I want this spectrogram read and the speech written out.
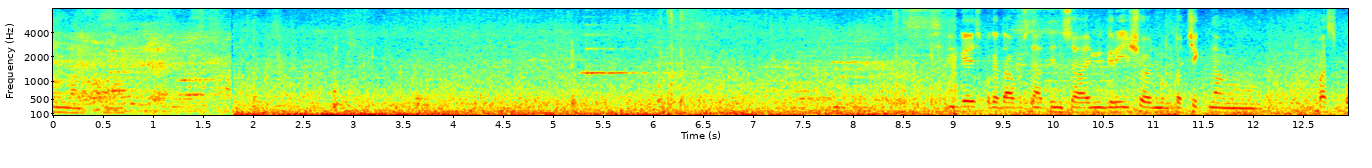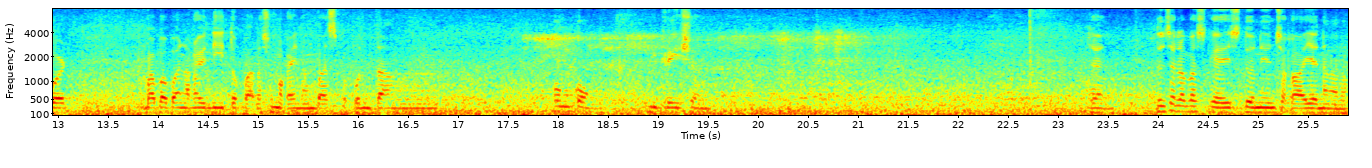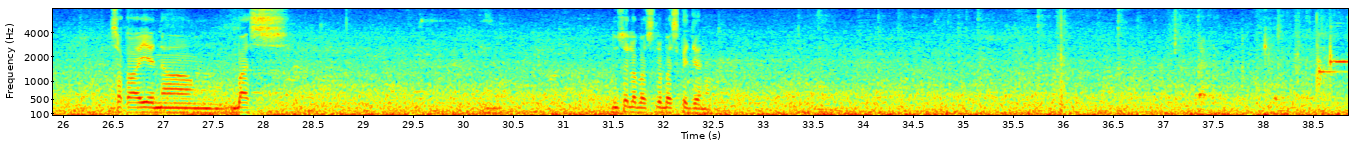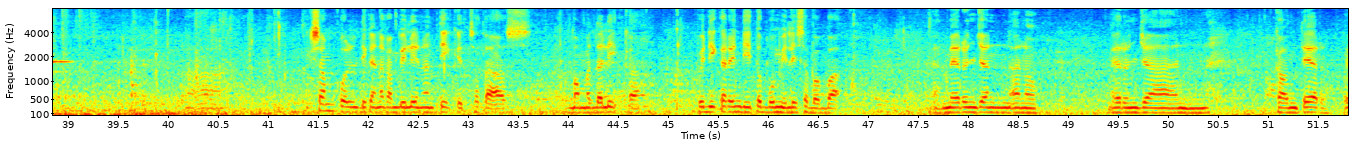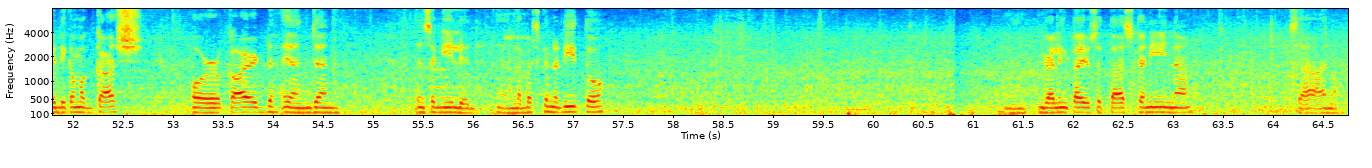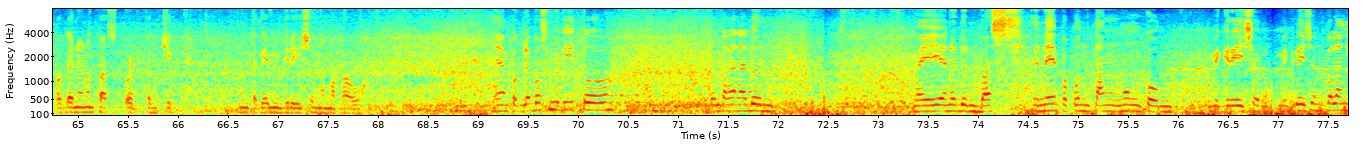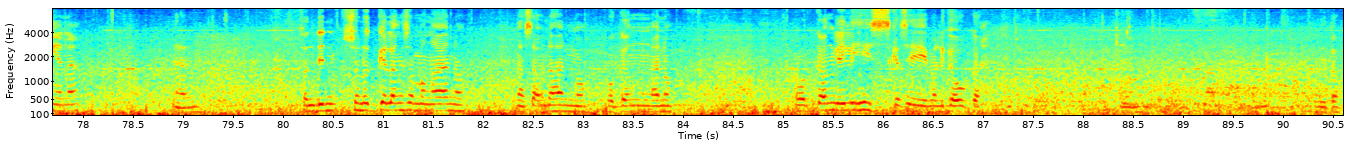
Yan lang. Guys, pagkatapos natin sa immigration, magpa-check ng passport, bababa na kayo dito para sumakay ng bus papuntang Hong Kong immigration. Yan. Doon sa labas guys, doon yung sakayan ng ano, sakayan ng bus. Doon sa labas, labas ka dyan. Oh. Example, di ka nakabili ng ticket sa taas, mamadali ka, pwede ka rin dito bumili sa baba. Meron dyan, ano, meron dyan counter. Pwede ka mag-cash or card. Ayan, dyan. Dyan sa gilid. Ayan, labas ka na dito. Galing tayo sa taas kanina sa ano, pag ano ng passport, pag check ng taga-immigration ng Macau. Ayan, paglabas mo dito, punta ka na doon. May ano doon bus, yun na yun, papuntang Hong Kong immigration. Immigration pa lang yan ha. Ayan. Sundin, sunod ka lang sa mga ano, nasa unahan mo. Huwag kang ano, Huwag kang lilihis kasi maligaw ka. Ayan. Dito.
